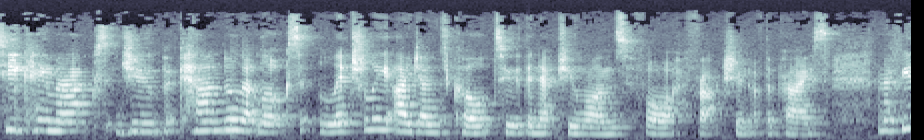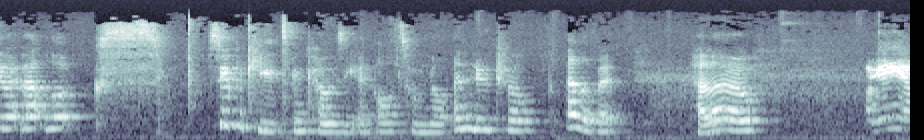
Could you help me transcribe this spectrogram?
TK Maxx dupe candle that looks literally identical to the Neptune ones for a fraction of the price. And I feel like that looks super cute and cozy and autumnal and neutral. I love it. Hello. I'm here.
